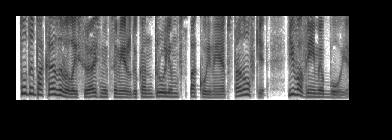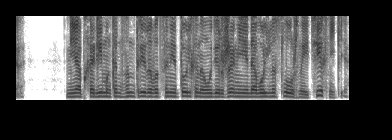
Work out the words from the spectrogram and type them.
Тут и показывалась разница между контролем в спокойной обстановке и во время боя. Необходимо концентрироваться не только на удержании довольно сложной техники,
